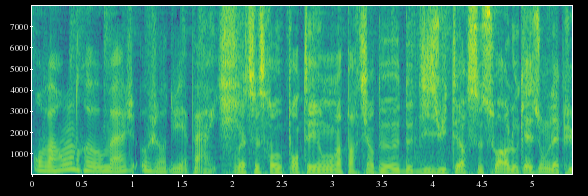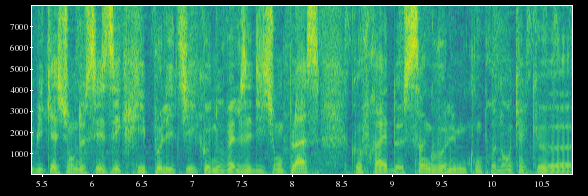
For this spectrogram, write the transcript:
on va rendre hommage aujourd'hui à Paris. Ouais, ce sera au Panthéon à partir de, 18h ce soir à l'occasion de la publication de ses écrits politiques aux nouvelles éditions Place, coffret de 5 volumes comprenant quelques euh,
